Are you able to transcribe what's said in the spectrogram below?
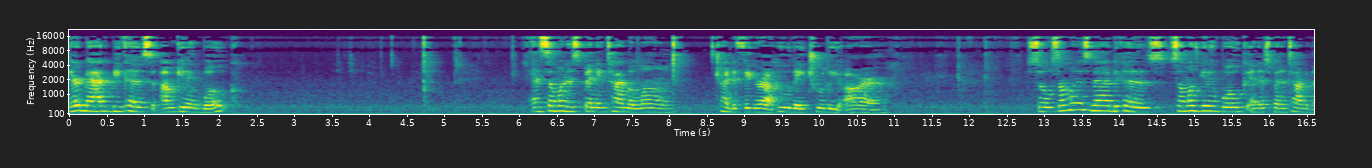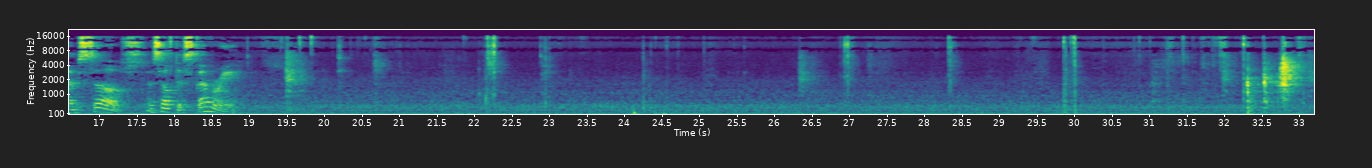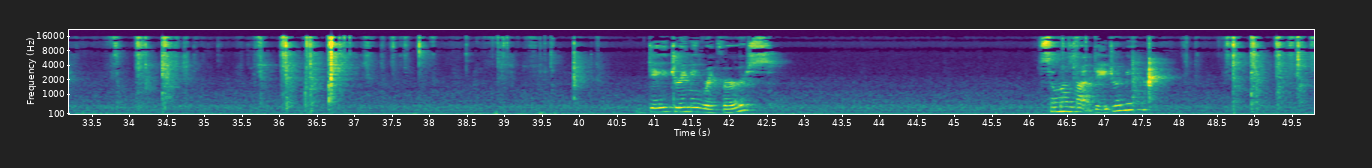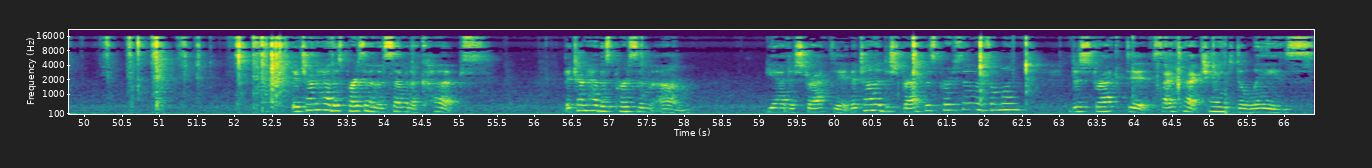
They're mad because I'm getting woke. And someone is spending time alone trying to figure out who they truly are. So someone is mad because someone's getting woke and they're spending time with themselves and self-discovery. Daydreaming reverse. Someone's not daydreaming. They're trying to have this person in the seven of cups. They're trying to have this person, um, yeah, distracted. They're trying to distract this person or someone. Distracted, sidetrack, change, delays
